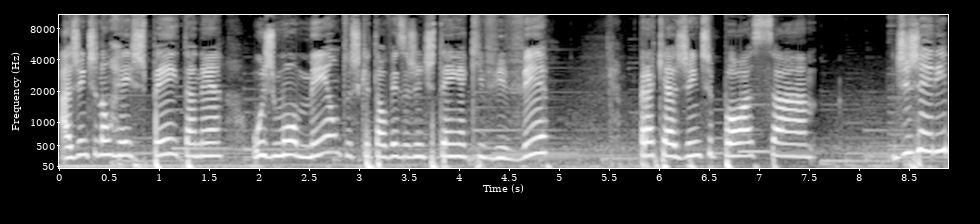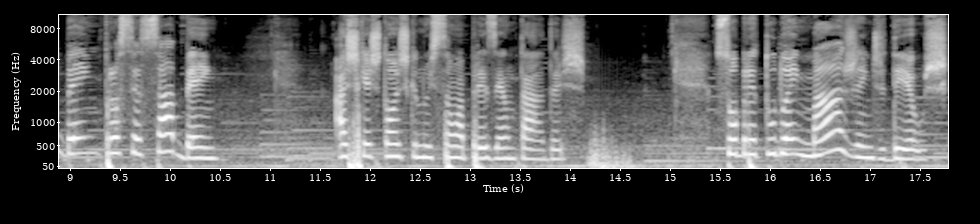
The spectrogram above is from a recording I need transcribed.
A gente não respeita, né, os momentos que talvez a gente tenha que viver para que a gente possa digerir bem, processar bem as questões que nos são apresentadas. Sobretudo a imagem de Deus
